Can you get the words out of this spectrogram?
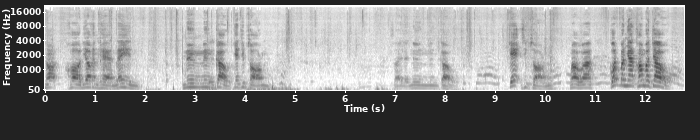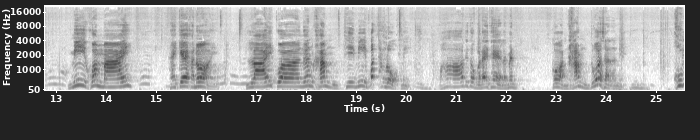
เนาะขอเดียวกันแขนในหนึ่งหนึ่งเก้าเจ็ดสิบสองใส่เลยหนึ่งหนึ่งเก้าเจ็ดสิบสองว่าว่ากฎบัญญัติของพระเจ้า มีความหมายให้แก้ขน้อย หลายกว่าเงินคำที่มีบัดทั้งโลกนี่ว้าที่ต้องมาได้แท้แล้วม่นก่อนคำตัวสันอันนี้คุ้ม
